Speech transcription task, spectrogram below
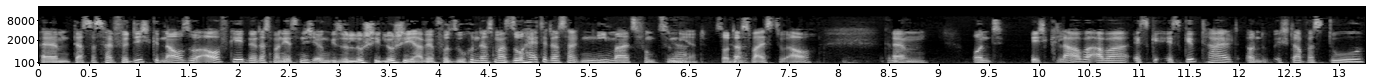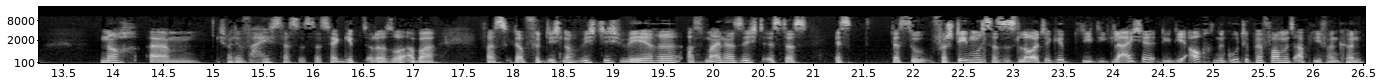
ähm, dass das halt für dich genauso aufgeht, ne, dass man jetzt nicht irgendwie so luschi luschi, ja, wir versuchen das mal, so hätte das halt niemals funktioniert. Ja, so, das weißt du auch. Genau. Ähm, und ich glaube aber, es, es gibt halt, und ich glaube, was du noch, ähm, ich meine, du weißt, dass es das ja gibt oder so, aber was ich glaube für dich noch wichtig wäre, aus meiner Sicht, ist, dass es dass du verstehen musst, dass es Leute gibt, die die gleiche, die die auch eine gute Performance abliefern können,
